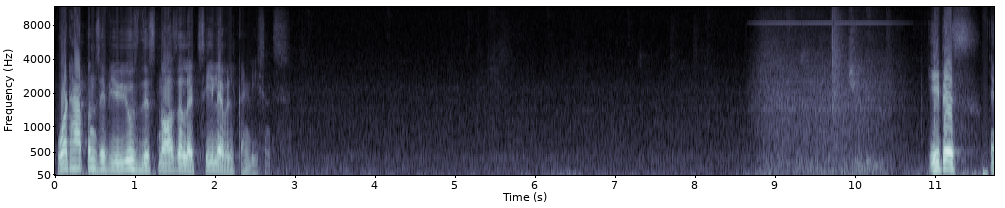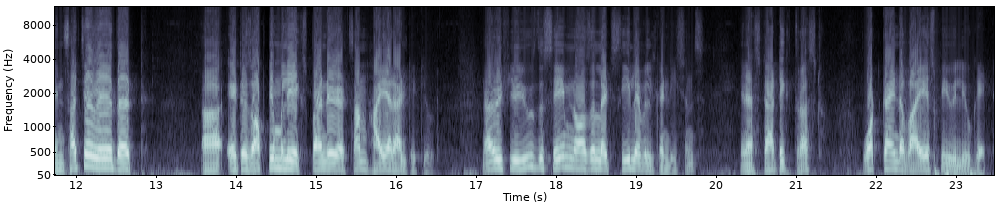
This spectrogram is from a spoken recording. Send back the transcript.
What happens if you use this nozzle at sea level conditions? It is in such a way that uh, it is optimally expanded at some higher altitude. Now, if you use the same nozzle at sea level conditions in a static thrust, what kind of ISP will you get?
